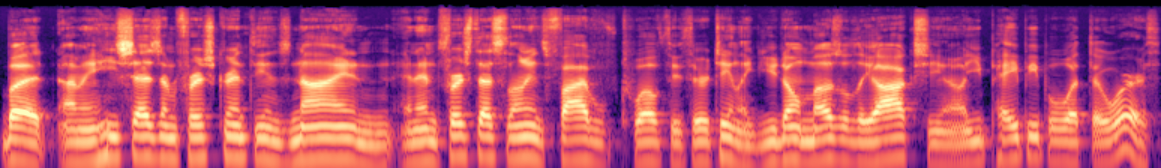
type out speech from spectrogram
But I mean, he says in 1 Corinthians 9 and, and in 1 Thessalonians 5 12 through 13, like, you don't muzzle the ox, you know, you pay people what they're worth.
